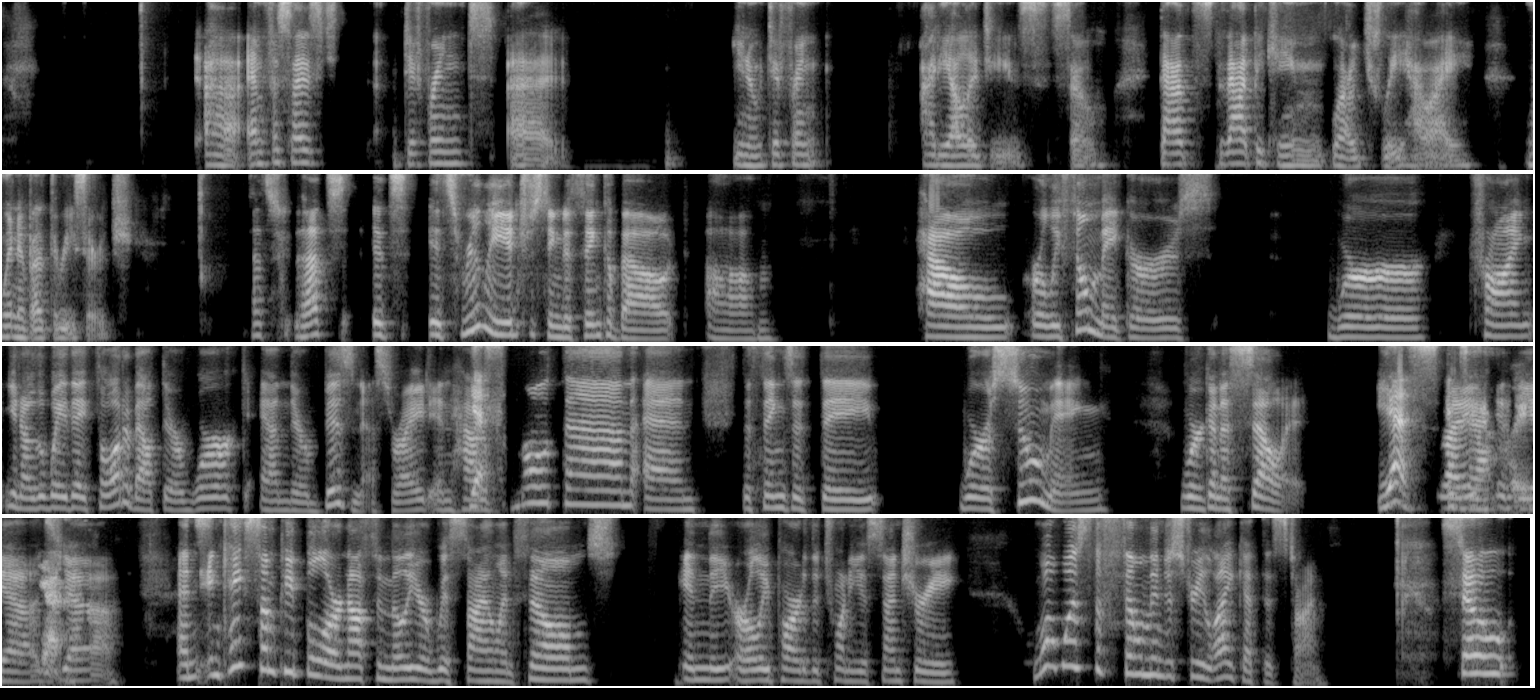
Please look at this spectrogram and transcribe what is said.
uh, emphasized different, uh, you know, different ideologies. So that's that became largely how I went about the research. That's that's it's it's really interesting to think about um, how early filmmakers were trying, you know, the way they thought about their work and their business, right? And how yes. to promote them and the things that they were assuming were going to sell it. Yes, right? exactly. Yeah, yeah, yeah. And in case some people are not familiar with silent films in the early part of the 20th century, what was the film industry like at this time? So,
